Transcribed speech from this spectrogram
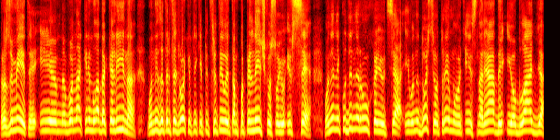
Розумієте? І вона, крім Лада Каліна, вони за 30 років тільки підсвітили там попільничку свою і все. Вони нікуди не рухаються, і вони досі отримують і снаряди, і обладдя.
